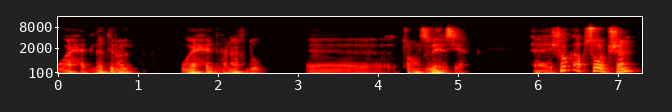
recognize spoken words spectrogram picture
واحد lateral واحد هناخده transverse يعني shock absorption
